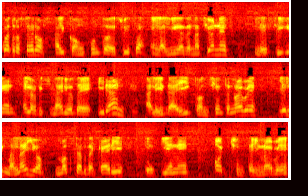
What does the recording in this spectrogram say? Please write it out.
4-0 al conjunto de Suiza en la Liga de Naciones. Le siguen el originario de Irán, Ali Daei con 109 y el malayo Mokhtar Dakari que tiene 89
